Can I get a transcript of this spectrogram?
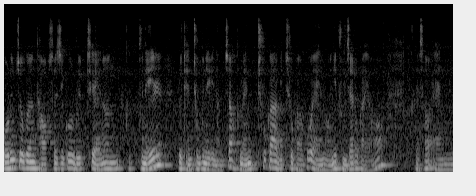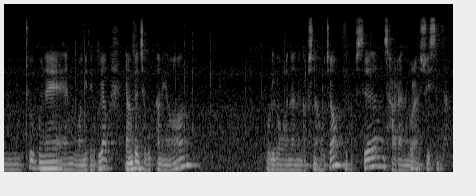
오른쪽은 다 없어지고 루트 n1 분의 1, 루트 n2 분의 1이 남죠. 그럼 n2가 밑으로 가고 n1이 분자로 가요. 그래서 n2 분의 n1이 되고요. 양변 제곱하면 우리가 원하는 값이 나오죠. 이 값은 4라는 걸 알 수 있습니다.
